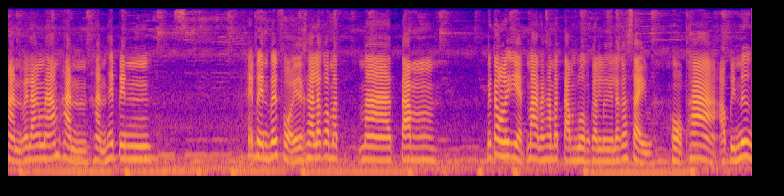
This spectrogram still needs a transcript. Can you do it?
หั่นไปล้างน้ำหั่นหั่นให้เป็น ให้เป็นฝอยๆนะคะ แล้วก็มามาตำไม่ต้องละเอียดมากนะคะ มาตำรวมกันเลย แล้วก็ใส่ห่อผ้าเอาไปนึ่ง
